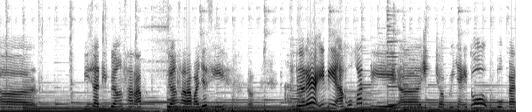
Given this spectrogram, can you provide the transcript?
Uh, bisa dibilang startup, bilang startup aja sih. Sebenarnya ini aku kan di uh, Shopee-nya itu bukan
